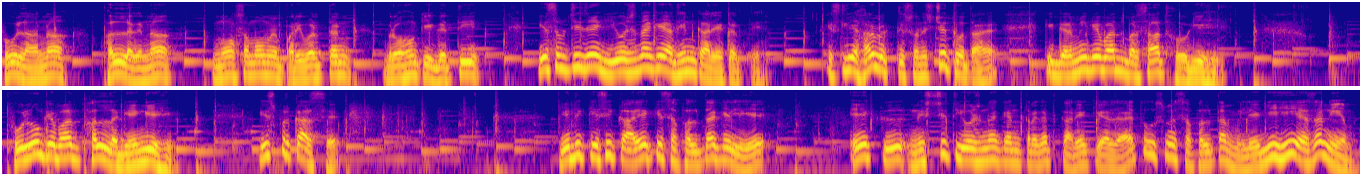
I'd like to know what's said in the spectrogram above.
फूल आना, फल लगना, मौसमों में परिवर्तन, ग्रहों की गति, ये सब चीज़ें एक योजना के अधीन कार्य करती हैं। इसलिए हर व्यक्ति सुनिश्चित होता है कि गर्मी के बाद बरसात होगी ही, फूलों के बाद फल लगेंगे ही। इस प्रकार से यदि किसी कार्य की सफलता के लिए एक निश्चित योजना के अंतर्गत कार्य किया जाए तो उसमें सफलता मिलेगी ही, ऐसा नियम है।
